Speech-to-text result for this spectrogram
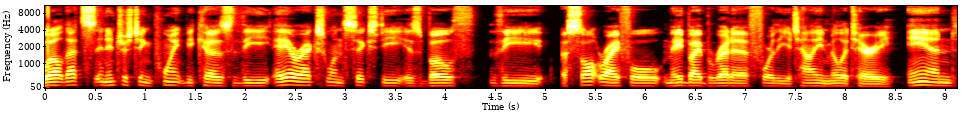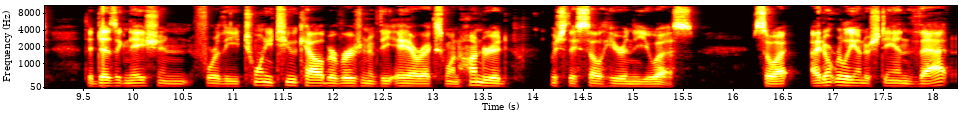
Well, that's an interesting point because the ARX 160 is both the assault rifle made by Beretta for the Italian military and the designation for the 22 caliber version of the ARX 100, which they sell here in the US. So I, I don't really understand that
